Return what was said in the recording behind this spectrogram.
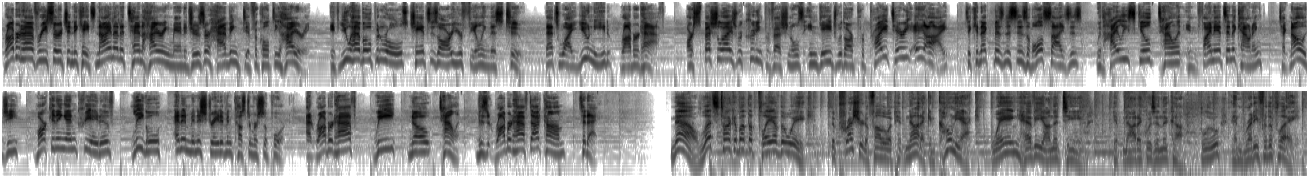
Robert Half research indicates 9 out of 10 hiring managers are having difficulty hiring. If you have open roles, chances are you're feeling this too. That's why you need Robert Half. Our specialized recruiting professionals engage with our proprietary AI to connect businesses of all sizes with highly skilled talent in finance and accounting, technology, marketing and creative, legal, and administrative and customer support. At Robert Half, we know talent. Visit roberthalf.com today. Now, let's talk about the play of the week. The pressure to follow up Hypnotic and Cognac, weighing heavy on the team. Hypnotic was in the cup, blue, and ready for the play.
